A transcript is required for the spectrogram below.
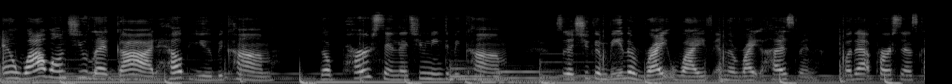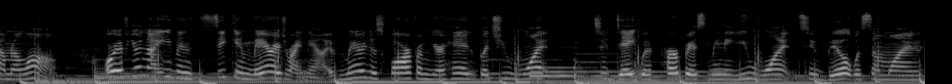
And why won't you let God help you become the person that you need to become so that you can be the right wife and the right husband for that person that's coming along? Or if you're not even seeking marriage right now, if marriage is far from your head, but you want to date with purpose, meaning you want to build with someone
